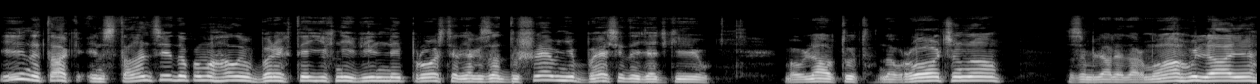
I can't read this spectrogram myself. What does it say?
І не так інстанції допомагали вберегти їхній вільний простір, як задушевні бесіди дядьків. Мовляв, тут наврочено, земля не дарма гуляє,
